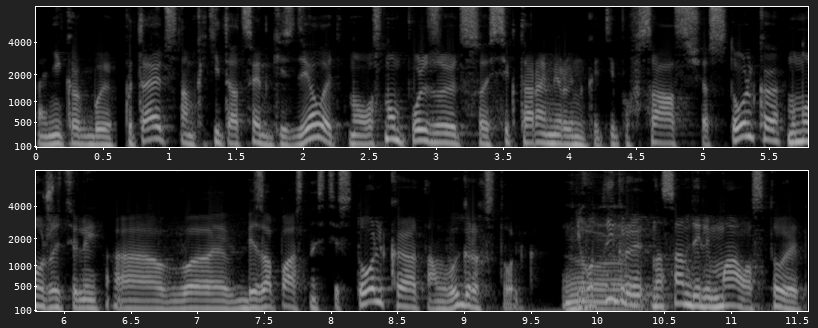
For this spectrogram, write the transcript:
Они как бы пытаются там какие-то оценки сделать, но в основном пользуются секторами рынка. Типа в SaaS сейчас столько множителей, а в безопасности столько, там в играх столько. И Ну, вот игры на самом деле мало стоят.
